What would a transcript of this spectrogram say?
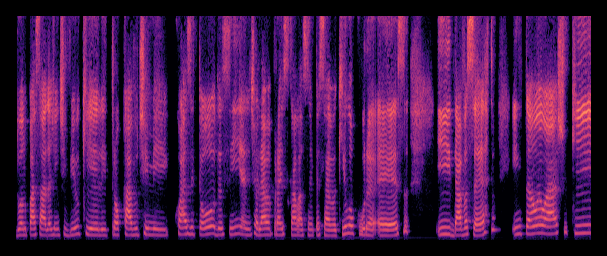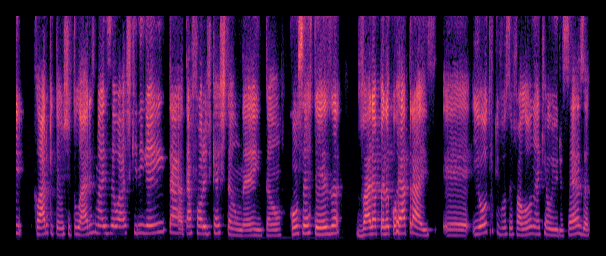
do ano passado a gente viu que ele trocava o time quase todo, assim, a gente olhava para a escalação e pensava que loucura é essa e dava certo. Então eu acho que, claro que tem os titulares, mas eu acho que ninguém tá, tá fora de questão, né? Então, com certeza vale a pena correr atrás. É, e outro que você falou, né, que é o Yuri César,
